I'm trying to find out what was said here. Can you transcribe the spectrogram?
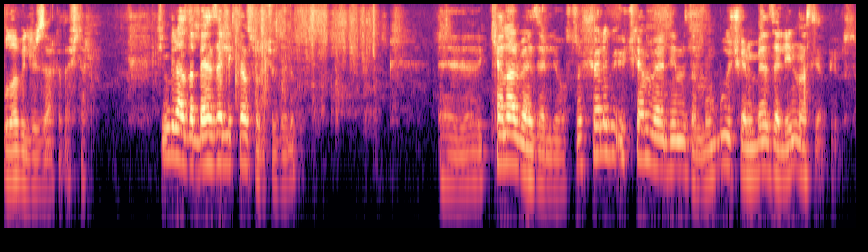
Bulabiliriz arkadaşlar. Şimdi biraz da benzerlikten soru çözelim. Ee, kenar benzerliği olsun. Şöyle bir üçgen verdiğimiz zaman bu üçgenin benzerliğini nasıl yapıyoruz?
